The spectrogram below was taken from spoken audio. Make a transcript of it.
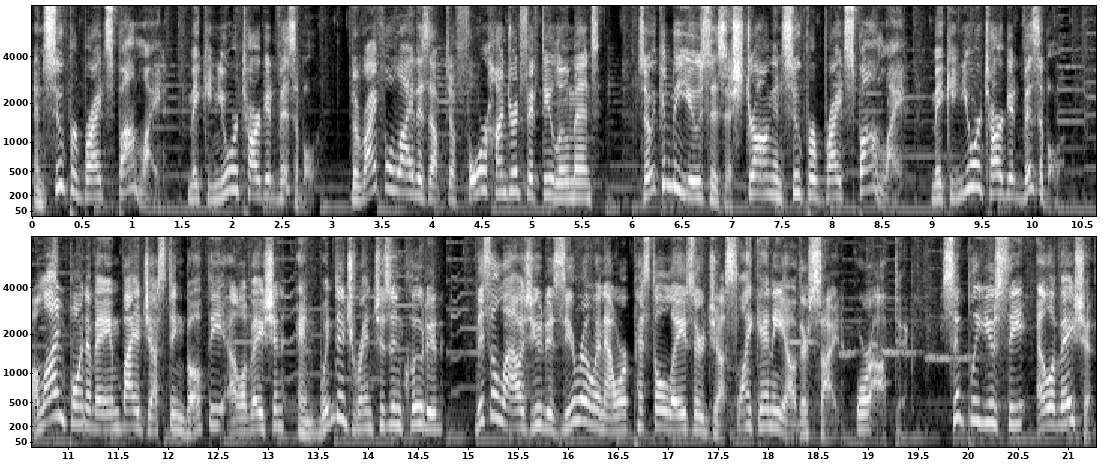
and super bright spotlight, making your target visible. The rifle light is up to 450 lumens, so it can be used as a strong and super bright spotlight, making your target visible. A line point of aim by adjusting both the elevation and windage wrench is included. This allows you to zero in our pistol laser just like any other sight or optic. Simply use the elevation.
